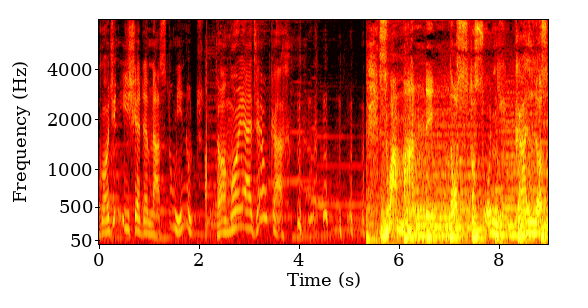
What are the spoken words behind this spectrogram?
godzin i 17 minut. To moja działka. Złamany nos to słonika los.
